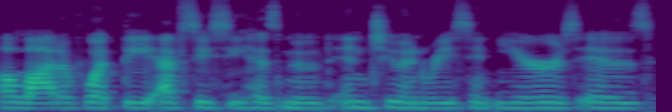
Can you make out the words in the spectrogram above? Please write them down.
A lot of what the FCC has moved into in recent years is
